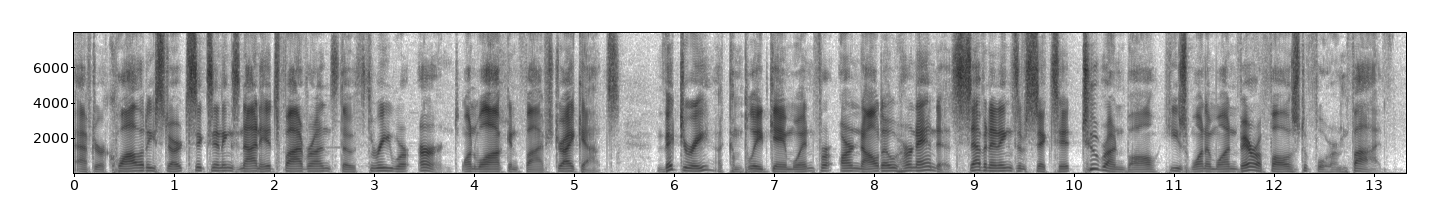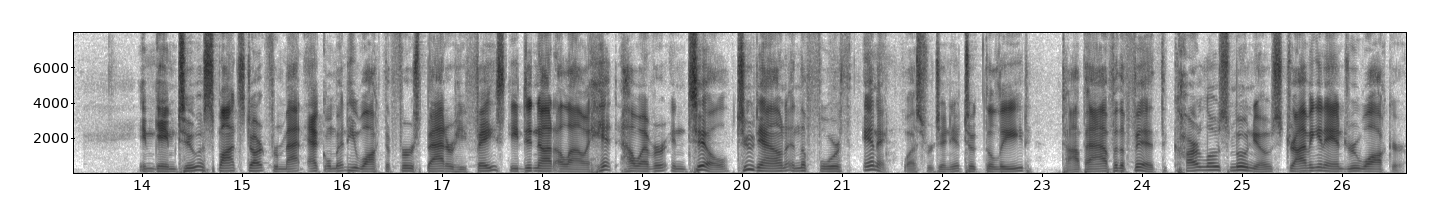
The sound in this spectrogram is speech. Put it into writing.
after a quality start six innings, nine hits, five runs, though three were earned, one walk, and five strikeouts. Victory, a complete game win for Arnaldo Hernandez. Seven innings of six hit, two run ball. He's one and one. Vera falls to four and five. In game two, a spot start for Matt Eckelman. He walked the first batter he faced. He did not allow a hit, however, until two down in the fourth inning. West Virginia took the lead. Top half of the fifth, Carlos Munoz driving in Andrew Walker.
